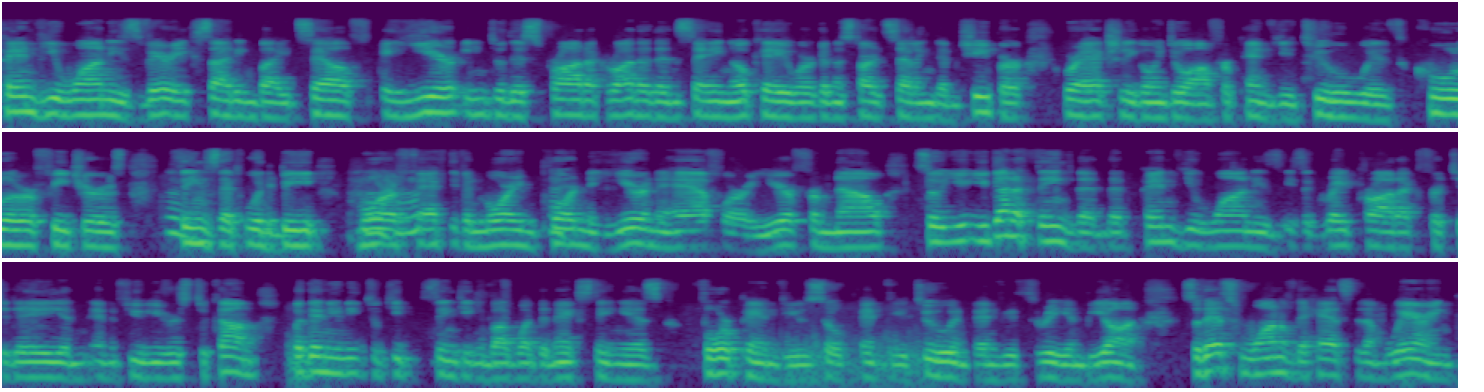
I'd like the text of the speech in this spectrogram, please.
PenVeu 1 is very exciting by itself. A year into this product, rather than saying, okay, we're going to start selling them cheaper, we're actually going to offer PenVeu 2 with cooler features, mm-hmm. things that would be more mm-hmm. effective and more important a year and a half or a year from now. So you, you got to think that, that PenVeu 1 is, is a great product for today and, and a few years to come. But then you need to keep thinking about what the next thing is for PenVeu, so PenVeu 2 and PenVeu 3 and beyond. So that's one of the hats that I'm wearing.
